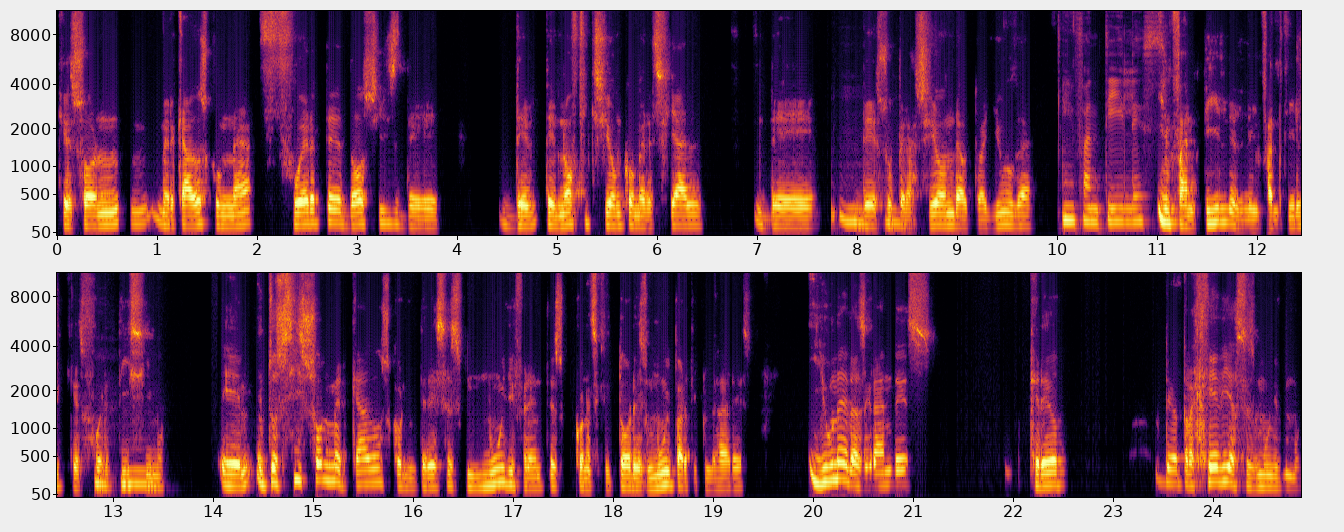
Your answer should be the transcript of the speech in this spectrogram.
que son mercados con una fuerte dosis de, de, no ficción comercial, de, de, superación, de autoayuda. Infantiles. Infantil, el infantil que es fuertísimo. Eh, entonces sí son mercados con intereses muy diferentes, con escritores muy particulares. Y una de las grandes, creo, de tragedias es muy, muy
